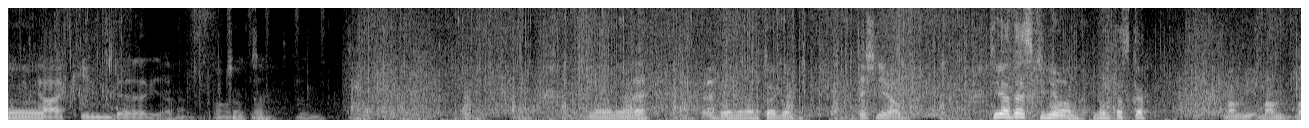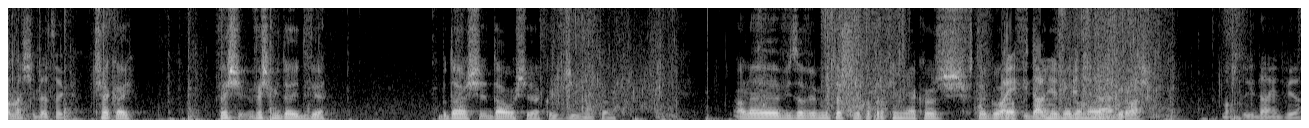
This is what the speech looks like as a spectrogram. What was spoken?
Monika Kinderia. O, co, co? no nie, E, bo ja nie mam tego. Też nie mam. Ty ja deski nie mam. Może deska? Mam, mam 12 decek. Czekaj. Weź, weź mi daj dwie. Bo dało się, dało się jakoś dziwnie ten. Ale widzowie, my też nie potrafimy jakoś w tego Słuchaj, rafta idealnie nie dwie wiadomo ci jak dałem, grać. Masz tu idealnie dwie.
